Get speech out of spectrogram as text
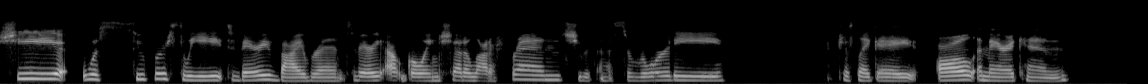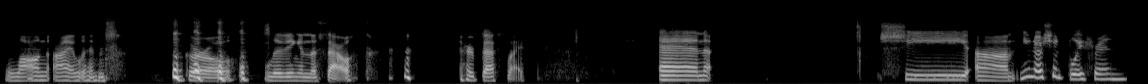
She was super sweet, very vibrant, very outgoing. She had a lot of friends. She was in a sorority, just like a all-American Long Island girl living in the South. Her best life. And she um you know she had boyfriends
